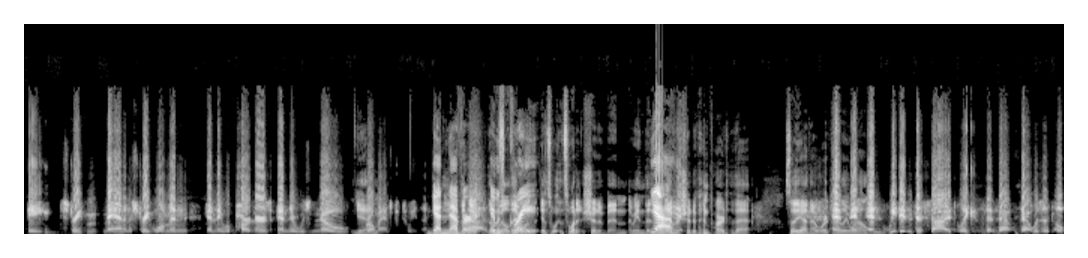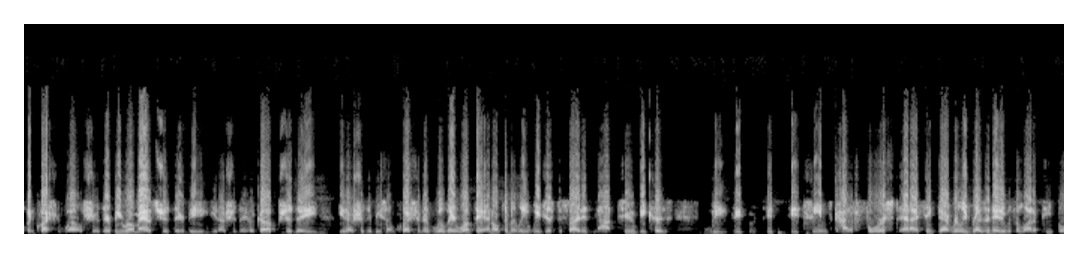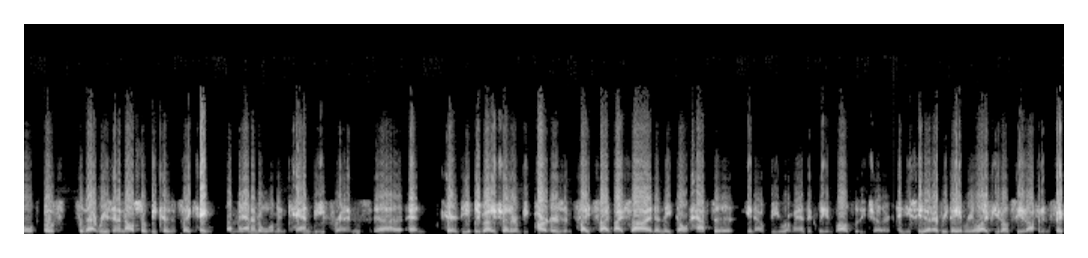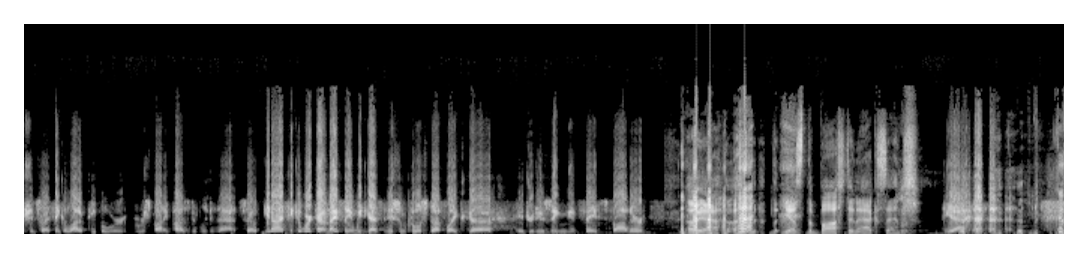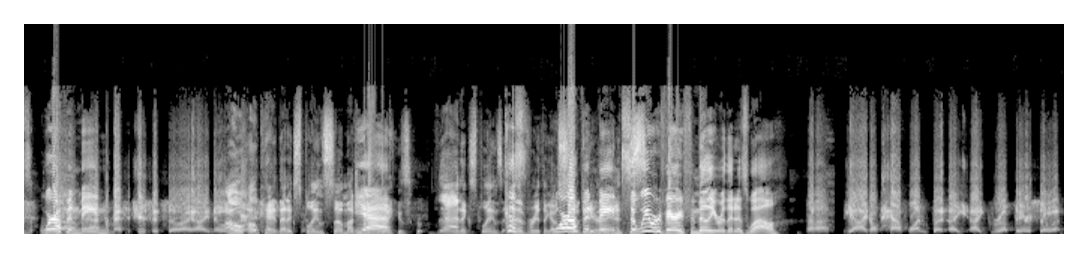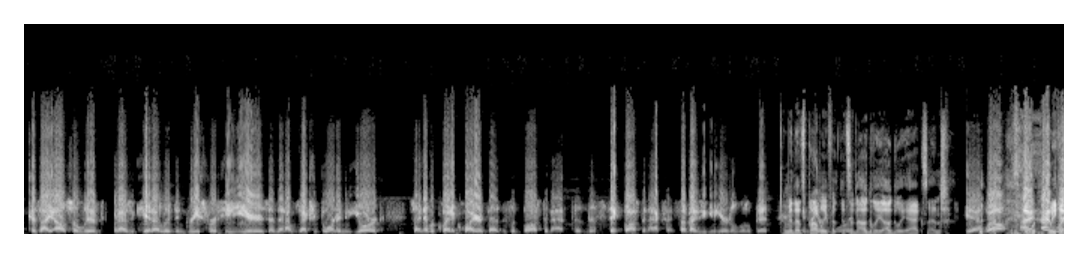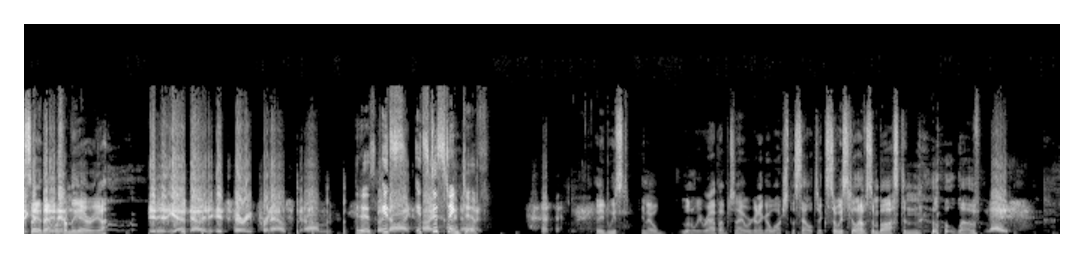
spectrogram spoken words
a straight man and a straight woman, and they were partners, and there was no Yeah. romance between them. Yeah, Yeah, never. the- the it was great. won't- It's it's what it should have been. I mean, that Yeah. never should have been part of that. So yeah, that worked and, really well. and, and we didn't decide like th- that. That was an open question. Well, should there be romance? Should there be, you know, should they hook up? Should they, you know, should there be some question of will there, won't they? And ultimately, we just decided not to because we it, it, it seemed kind of forced, and I think that really resonated with a lot of people, both for that reason and also because it's like, hey, a man and a woman can be friends uh, and care deeply about each other and be partners and fight side by side, and they don't have to, you know, be romantically involved with each other. And you see that every day in real life. You don't see it often in fiction. So I think a lot of people were responding positively to that. So you know, I think it worked out nicely, and we got to do some cool stuff like uh, introducing Faith's father. Oh yeah, yes, the Boston accent. Yeah. Because we're up in Um, Maine. I'm from Massachusetts, so I, I know. Oh, okay, that explains so much. Yeah. of my voice. that explains everything. I was We're so up in Maine, so we were very familiar with it as well. Uh, yeah, I don't have one, but I, I grew up there. So, because I also lived when I was a kid, I lived in Greece for a few years, and then I was actually born in New York. So I never quite acquired the, the Boston, ac- the, the thick Boston accent. Sometimes you can hear it a little bit. I mean, that's probably for, it's an ugly, ugly accent. Yeah, well, I, we I we can say it, that we're is- from the area. It is, yeah, no, it, it's very pronounced. Um, It is. It's no, I- it's I- I distinctive. it. I mean, we, s- you know, when we wrap up tonight, we're gonna go watch the Celtics, so we still have some Boston love. nice.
